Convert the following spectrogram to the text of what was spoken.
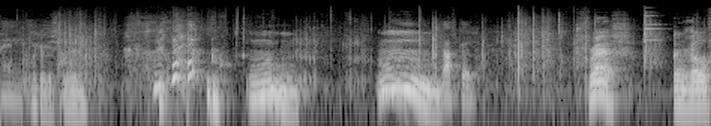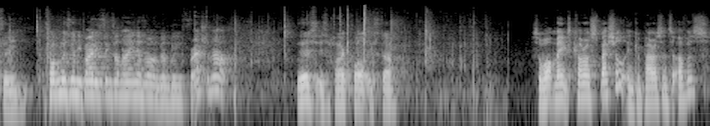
Hey. Look at this thing. Mmm. Mmm. That's good. Fresh and healthy. Problem is when you buy these things online, they're going to be fresh or not. This is high quality stuff. So what makes Koro special in comparison to others?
